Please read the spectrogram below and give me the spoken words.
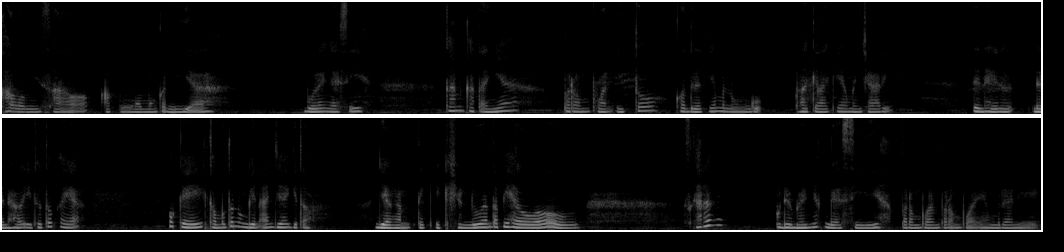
kalau misal aku ngomong ke dia boleh nggak sih? Kan katanya perempuan itu kodratnya menunggu laki-laki yang mencari. Dan hal dan hal itu tuh kayak oke okay, kamu tuh nungguin aja gitu. Jangan take action duluan tapi hello sekarang udah banyak gak sih perempuan-perempuan yang berani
